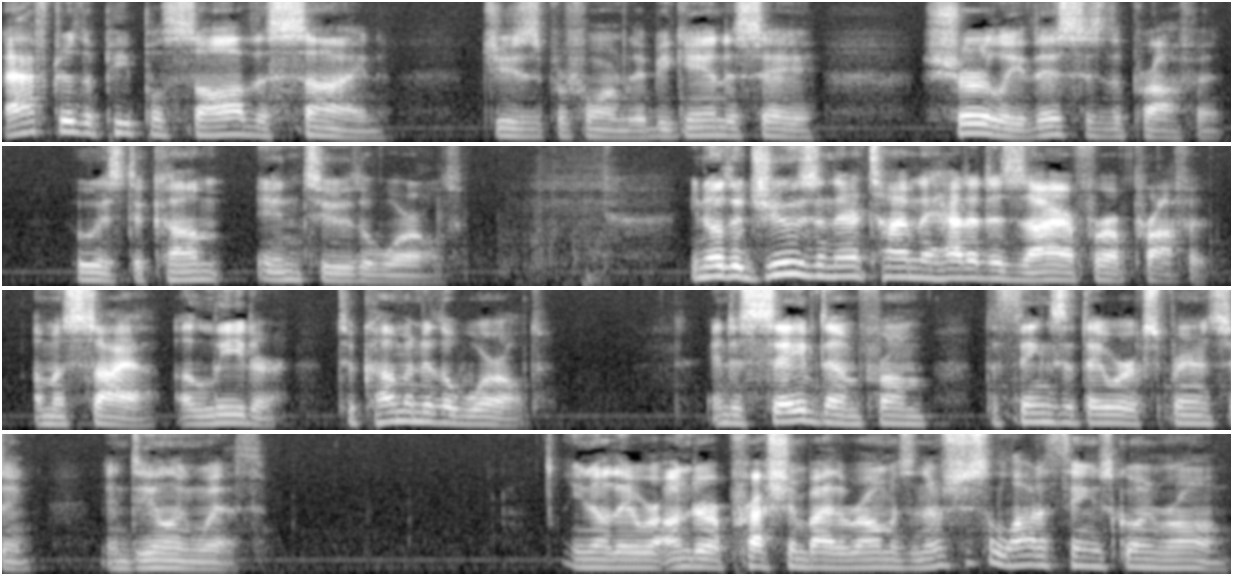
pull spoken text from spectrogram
After the people saw the sign Jesus performed, they began to say, Surely this is the prophet who is to come into the world. You know, the Jews in their time, they had a desire for a prophet, a Messiah, a leader to come into the world and to save them from the things that they were experiencing and dealing with. You know, they were under oppression by the Romans, and there was just a lot of things going wrong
